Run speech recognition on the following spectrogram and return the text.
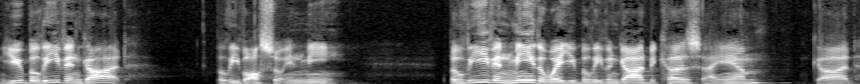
You believe in God, believe also in me. Believe in me the way you believe in God because I am God.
